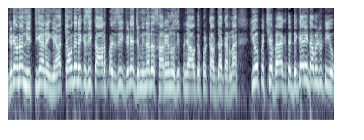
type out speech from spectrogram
ਜਿਹੜੀਆਂ ਉਹਨਾਂ ਨੀਤੀਆਂ ਨੇਗੀਆਂ ਚਾਹੁੰਦੇ ਨੇ ਕਿ ਅਸੀਂ ਕਾਰ ਅਸੀਂ ਜਿਹੜੀਆਂ ਜ਼ਮੀਨਾਂ ਦੇ ਸਾਰਿਆਂ ਨੂੰ ਅਸੀਂ ਪੰਜਾਬ ਦੇ ਉੱਪਰ ਕਬਜ਼ਾ ਕਰਨਾ ਕਿ ਉਹ ਪਿੱਛੇ ਬੈਕ ਤੇ ਡਿੱਗਿਆ ਨਹੀਂ WTO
